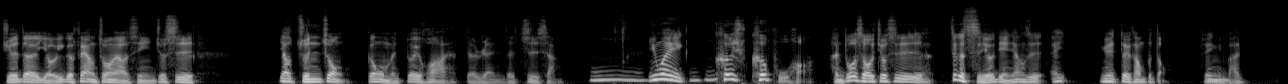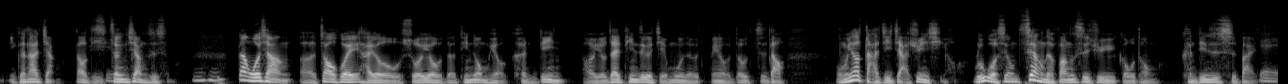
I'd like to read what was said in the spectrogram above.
觉得有一个非常重要的事情，就是要尊重跟我们对话的人的智商。嗯，因为科科普哈，很多时候就是这个词有点像是，哎，因为对方不懂，所以你把你跟他讲到底真相是什么。但我想，呃，赵辉还有所有的听众朋友，肯定啊有在听这个节目的朋友都知道，我们要打击假讯息哈，如果是用这样的方式去沟通，肯定是失败的。对，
